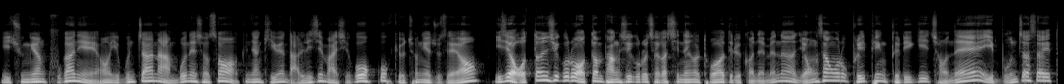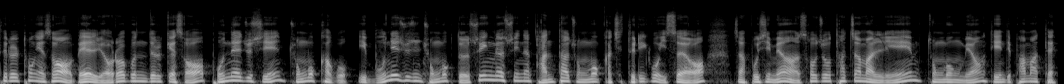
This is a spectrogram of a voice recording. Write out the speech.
이 중요한 구간이에요. 이 문자 하나 안 보내셔서 그냥 기회 날리지 마시고 꼭 요청해 주세요. 이제 어떤 식으로 어떤 방식으로 제가 진행을 도와드릴 거냐면은 영상으로 브리핑 드리기 전에 이 문자 사이트를 통해서 매일 여러분들께서 보내주신 종목하고 이 문의 주신 종목들 수익 낼 수 있는 단타 종목 같이 드리고 있어요. 자 보시면 서조 타점 알림, 종목명, D&D 파마텍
